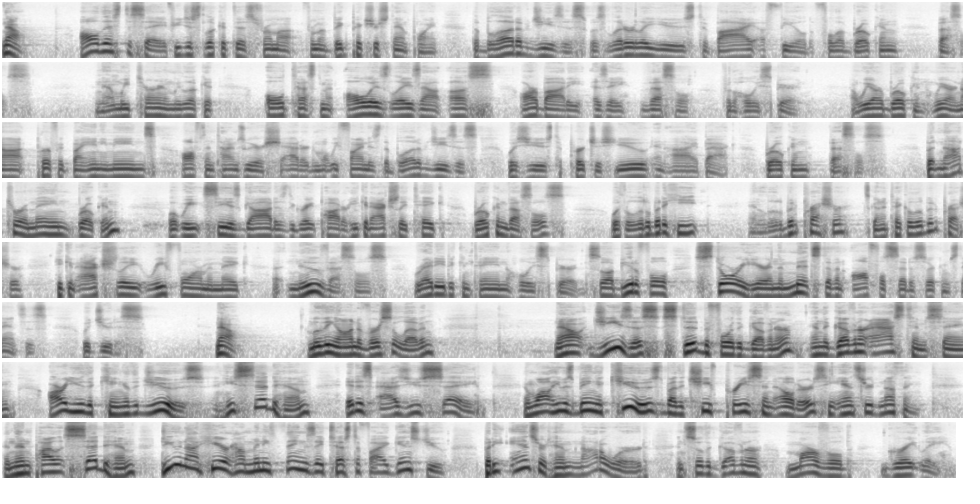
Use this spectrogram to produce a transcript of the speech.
Now, all this to say, if you just look at this from a, from a big picture standpoint, the blood of Jesus was literally used to buy a field full of broken vessels. And then we turn and we look at Old Testament always lays out us, our body, as a vessel for the Holy Spirit. Now, we are broken. We are not perfect by any means. Oftentimes we are shattered. And what we find is the blood of Jesus was used to purchase you and I back. Broken vessels. But not to remain broken. What we see is God as the great potter. He can actually take broken vessels with a little bit of heat and a little bit of pressure. It's going to take a little bit of pressure. He can actually reform and make uh, new vessels ready to contain the Holy Spirit. So, a beautiful story here in the midst of an awful set of circumstances with Judas. Now, moving on to verse 11. Now, Jesus stood before the governor, and the governor asked him, saying, Are you the king of the Jews? And he said to him, It is as you say. And while he was being accused by the chief priests and elders, he answered nothing. And then Pilate said to him, Do you not hear how many things they testify against you? But he answered him not a word, and so the governor marveled greatly.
